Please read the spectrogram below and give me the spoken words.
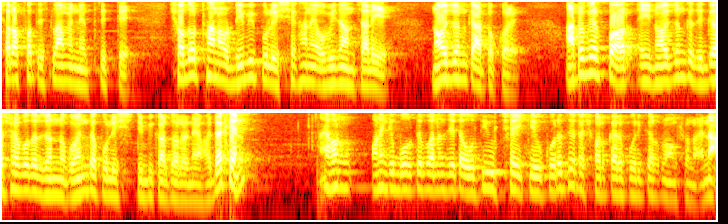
শরাফত ইসলামের নেতৃত্বে সদর থানা ও ডিবি পুলিশ সেখানে অভিযান চালিয়ে নয়জনকে আটক করে। আটকের পর এই নয়জনকে জিজ্ঞাসাবাদের জন্য গোয়েন্দা পুলিশ ডিবি কার্যালয়ে নেওয়া হয়। দেখেন এখন অনেকে বলতে পারেন যে এটা অতি উৎসাহী কেউ করেছে, এটা সরকারের পরিকল্পনা অংশ নয়। না,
